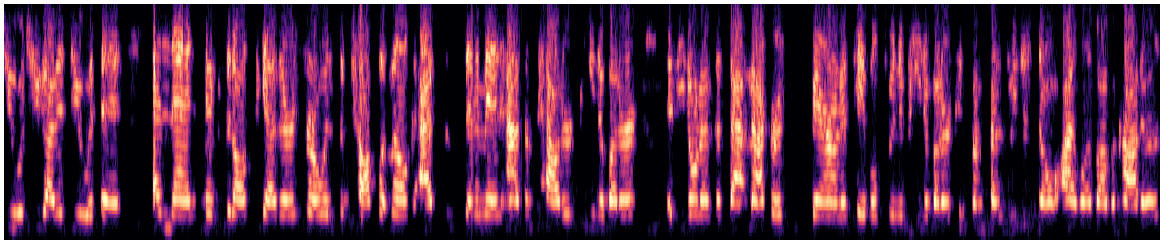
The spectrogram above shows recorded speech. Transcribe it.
do what you got to do with it, and then mix it all together. Throw in some chocolate milk, add some cinnamon, add some powdered peanut butter. If you don't have the fat macros to spare on a tablespoon of peanut butter, because sometimes we just know I love avocados.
